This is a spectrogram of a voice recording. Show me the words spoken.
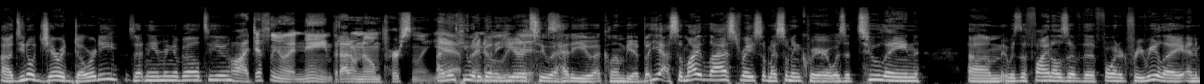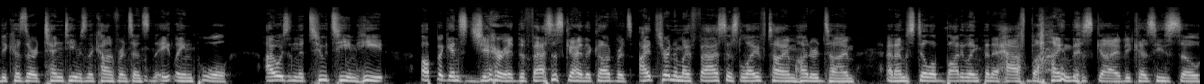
Uh, do you know Jared Doherty? Does that name ring a bell to you? Oh, I definitely know that name, but I don't know him personally. I think he would have been a year or two ahead of you at Columbia. But yeah, so my last race of my swimming career was a two lane. Um, it was the finals of the 400 free relay, and because there are 10 teams in the conference and it's an eight lane pool, I was in the two team heat up against Jared, the fastest guy in the conference. I turned in my fastest lifetime 100 time, and I'm still a body length and a half behind this guy because he's so,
